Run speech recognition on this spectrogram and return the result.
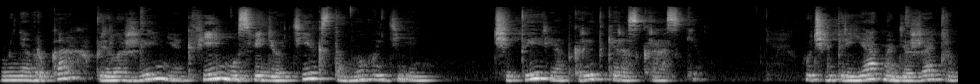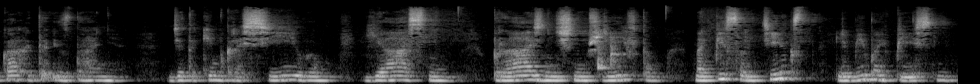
У меня в руках приложение к фильму с видеотекстом «Новый день». Четыре открытки-раскраски. Очень приятно держать в руках это издание, где таким красивым, ясным, праздничным шрифтом написан текст любимой песни.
